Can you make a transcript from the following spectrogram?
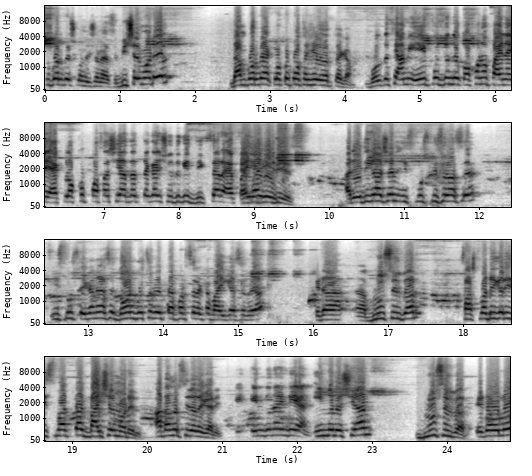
সুপার ফ্রেশ কন্ডিশনে আছে। বিশের মডেল দাম পড়বে এক লক্ষ পঁচাশি হাজার টাকা। বলতেছি আমি এই পর্যন্ত কখনো পাই নাই এক লক্ষ পঁচাশি হাজার টাকায় শুধু কি জিক্সার এফআই এবিএস আর এদিকে আসেন স্পোর্টস কিছু আছে। স্পোর্টস এখানে আছে দশ বছরের পেপারসের একটা বাইক আছে ভাইয়া। এটা ব্লু সিলভার ফার্স্ট পার্টি গাড়ি স্মার্ট কার্ড বাইশের মডেল আটান্ন সিটারের গাড়ি। ইন্দোনা ইন্ডিয়ান ইন্দোনেশিয়ান ব্লু সিলভার এটা হলো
